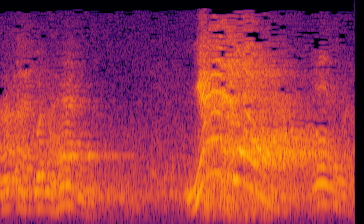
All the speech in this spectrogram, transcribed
Uh, that wouldn't have happened. Yeah, Lord.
